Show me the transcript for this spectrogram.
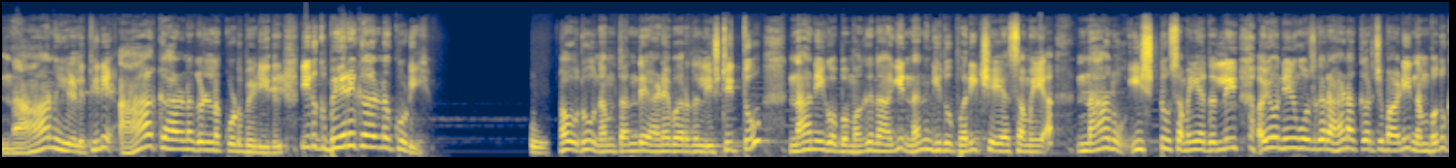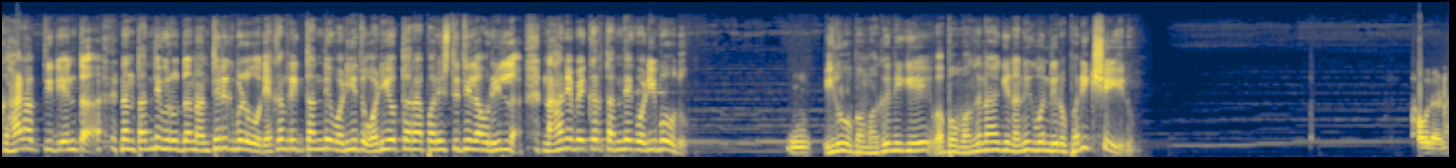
ನಾನು ಹೇಳ್ತೀನಿ ಆ ಕಾರಣಗಳನ್ನ ಕೊಡಬೇಡಿ ಇದ್ರಿ ಇದಕ್ಕೆ ಬೇರೆ ಕಾರಣ ಕೊಡಿ. ಹೌದು ನಮ್ಮ ತಂದೆ ಹಣೆ ಬರದಲ್ಲಿ ಇಷ್ಟಿತ್ತು. ನಾನೀಗ ಒಬ್ಬ ಮಗನಾಗಿ ನನಗಿದು ಪರೀಕ್ಷೆಯ ಸಮಯ. ನಾನು ಇಷ್ಟು ಸಮಯದಲ್ಲಿ ಅಯ್ಯೋ ನಿನಗೋಸ್ಕರ ಹಣ ಖರ್ಚು ಮಾಡಿ ನಮ್ಮ ಬದುಕು ಹಾಳಾಗ್ತಿದೆ ಅಂತ ನನ್ನ ತಂದೆ ವಿರುದ್ಧ ನಾನು ತಿರುಗಿ ಬೀಳ್ಬೋದು ಯಾಕಂದ್ರೆ ಈಗ ತಂದೆ ಒಡೆಯೋದು ಒಡೆಯೋ ಥರ ಪರಿಸ್ಥಿತಿಲಿ ಅವ್ರಿಲ್ಲ. ನಾನೇ ಬೇಕಾದ್ರೆ ತಂದೆಗೆ ಹೊಡಿಬೋದು ಇದು ಒಬ್ಬ ಮಗನಿಗೆ ಒಬ್ಬ ಮಗನಾಗಿ ನನಗೆ ಬಂದಿರೋ ಪರೀಕ್ಷೆ ಇದು. ಹೌದಣ್ಣ.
